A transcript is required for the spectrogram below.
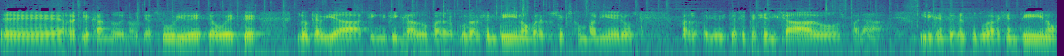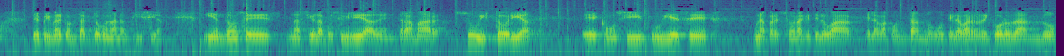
eh, reflejando de norte a sur y de este a oeste lo que había significado para el pueblo argentino, para sus excompañeros, para los periodistas especializados, para dirigentes del fútbol argentino, el primer contacto con la noticia. Y entonces nació la posibilidad de entramar su historia eh, como si hubiese una persona que te lo va, te la va contando o te la va recordando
